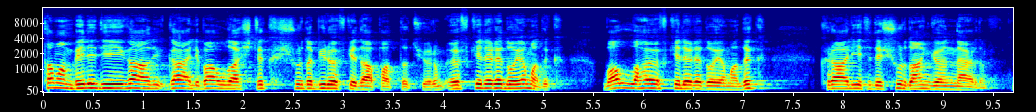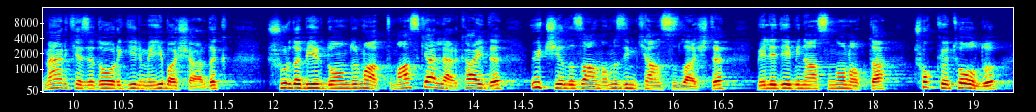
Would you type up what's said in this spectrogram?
Tamam belediyeye gal- galiba ulaştık. Şurada bir öfke daha patlatıyorum. Öfkelere doyamadık. Vallahi öfkelere doyamadık. Kraliyeti de şuradan gönderdim. Merkeze doğru girmeyi başardık. Şurada bir dondurma attım. Askerler kaydı. 3 yıldız almamız imkansızlaştı. Belediye binasının o nokta çok kötü oldu.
